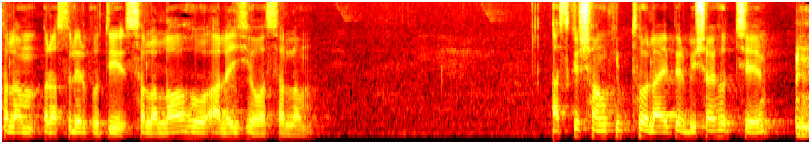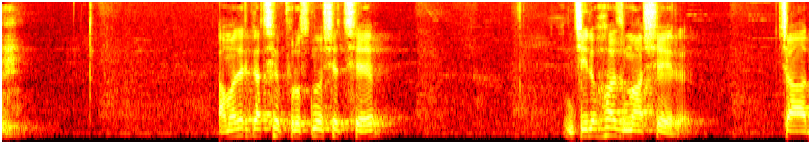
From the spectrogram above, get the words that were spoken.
সালাম রাসুলের প্রতি সাল্লাহ আলহি ওয়াসাল্লাম। আজকে সংক্ষিপ্ত লাইফের বিষয় হচ্ছে, আমাদের কাছে প্রশ্ন এসেছে জিলহজ মাসের চাঁদ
